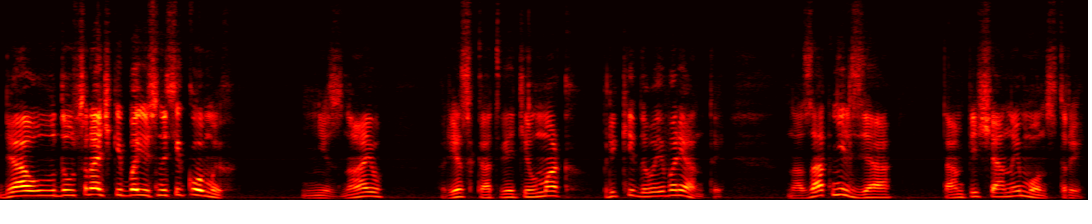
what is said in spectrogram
«Да у, да у срачки боюсь насекомых». «Не знаю», — резко ответил маг, прикидывая варианты. «Назад нельзя, там песчаные монстры.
